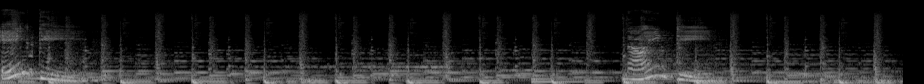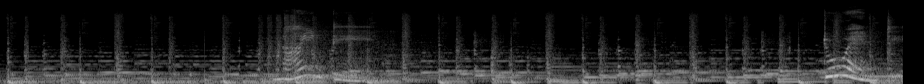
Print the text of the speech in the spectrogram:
Eighteen. Twenty.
